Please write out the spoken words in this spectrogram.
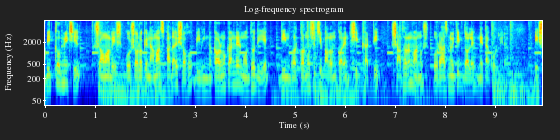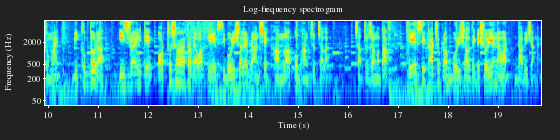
বিক্ষোভ মিছিল, সমাবেশ ও সড়কে নামাজ আদায় সহ বিভিন্ন কর্মকাণ্ডের মধ্য দিয়ে দিনভর কর্মসূচি পালন করেন শিক্ষার্থী, সাধারণ মানুষ ও রাজনৈতিক দলের নেতাকর্মীরা। এ সময় বিক্ষুব্ধরা ইসরায়েলকে অর্থ সহায়তা দেওয়া কেএফসি বরিশালের ব্রাঞ্চে হামলা ও ভাঙচুর চালান। ছাত্র জনতা কেএফসির কার্যক্রম বরিশাল থেকে সরিয়ে নেওয়ার দাবি জানায়।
